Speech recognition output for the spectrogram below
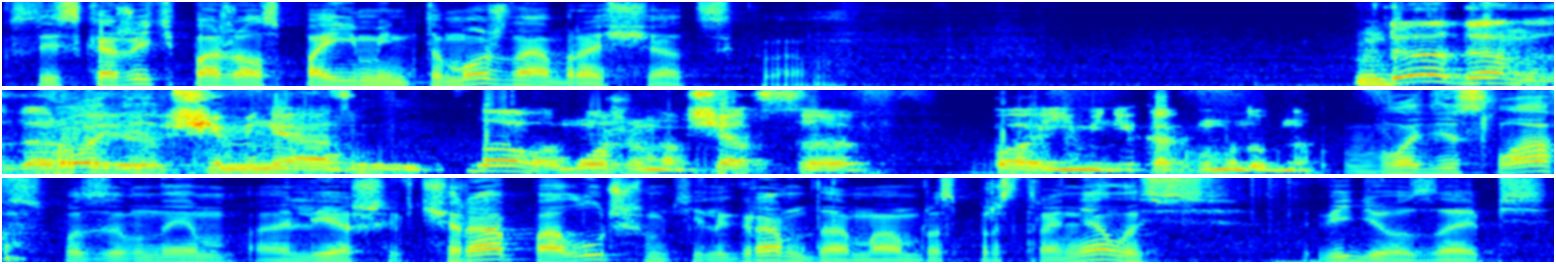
Кстати, скажите, пожалуйста, по имени-то можно обращаться к вам? Да, да, на здоровье. Вроде... Вообще меня зовут Слава, можем общаться по имени, как вам удобно. Владислав с позывным Леший. Вчера по лучшим телеграм-домам распространялась видеозапись,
